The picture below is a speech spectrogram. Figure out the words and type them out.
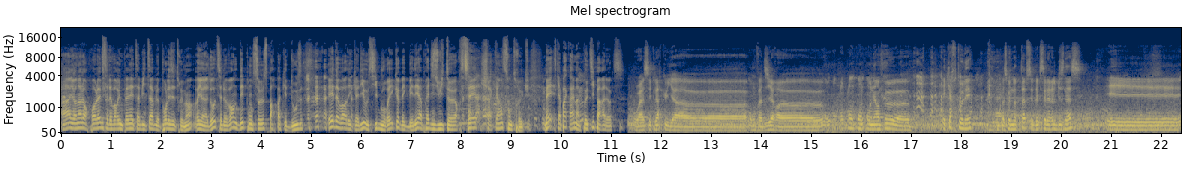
Hein, Il y en a leur problème, c'est d'avoir une planète habitable pour les êtres humains. Ouais, Il y en a d'autres, c'est de vendre des ponceuses par paquet de 12 et d'avoir des caddies aussi bourrés que Bec BD après 18 heures. C'est chacun son truc. Mais est-ce qu'il n'y a pas quand même un petit paradoxe? Ouais, c'est clair qu'il y a, euh, on va dire, euh, on, on- on- on est un peu euh, écartelé parce que notre taf c'est d'accélérer le business et,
